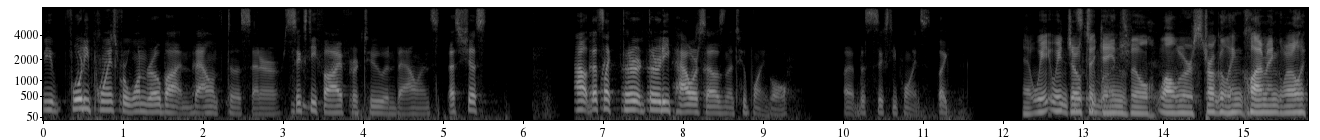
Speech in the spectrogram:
we have 40 points for one robot and balanced to the center, 65 for two and balanced. That's just, how, that's like 30 power cells in the two point goal. Uh, the 60 points. Like, Yeah, we, we joked too at much. Gainesville while we were struggling climbing. We're like,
